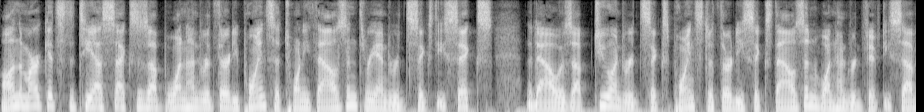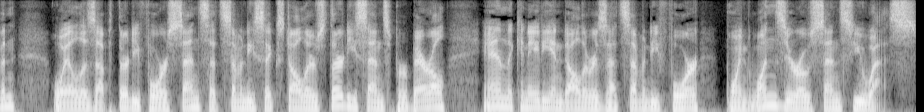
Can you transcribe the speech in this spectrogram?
On the markets, the TSX is up 130 points at 20,366. The Dow is up 206 points to 36,157. Oil is up 34 cents at $76.30 per barrel, and the Canadian dollar is at 74.10 cents US.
